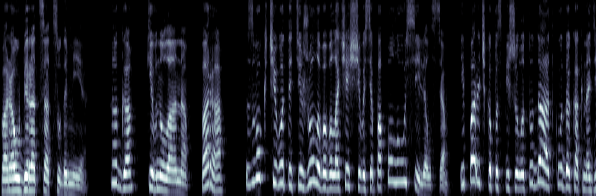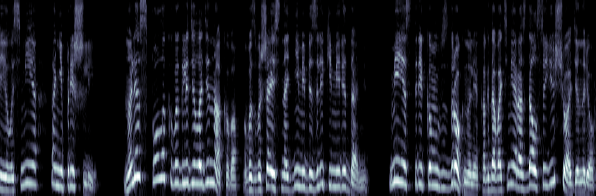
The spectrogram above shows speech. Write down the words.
«Пора убираться отсюда, Мия». «Ага», — кивнула она, — «пора». Звук чего-то тяжелого, волочащегося по полу, усилился, и парочка поспешила туда, откуда, как надеялась Мия, они пришли. Но лес полок выглядел одинаково, возвышаясь над ними безликими рядами. Мия с Триком вздрогнули, когда во тьме раздался еще один рев,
